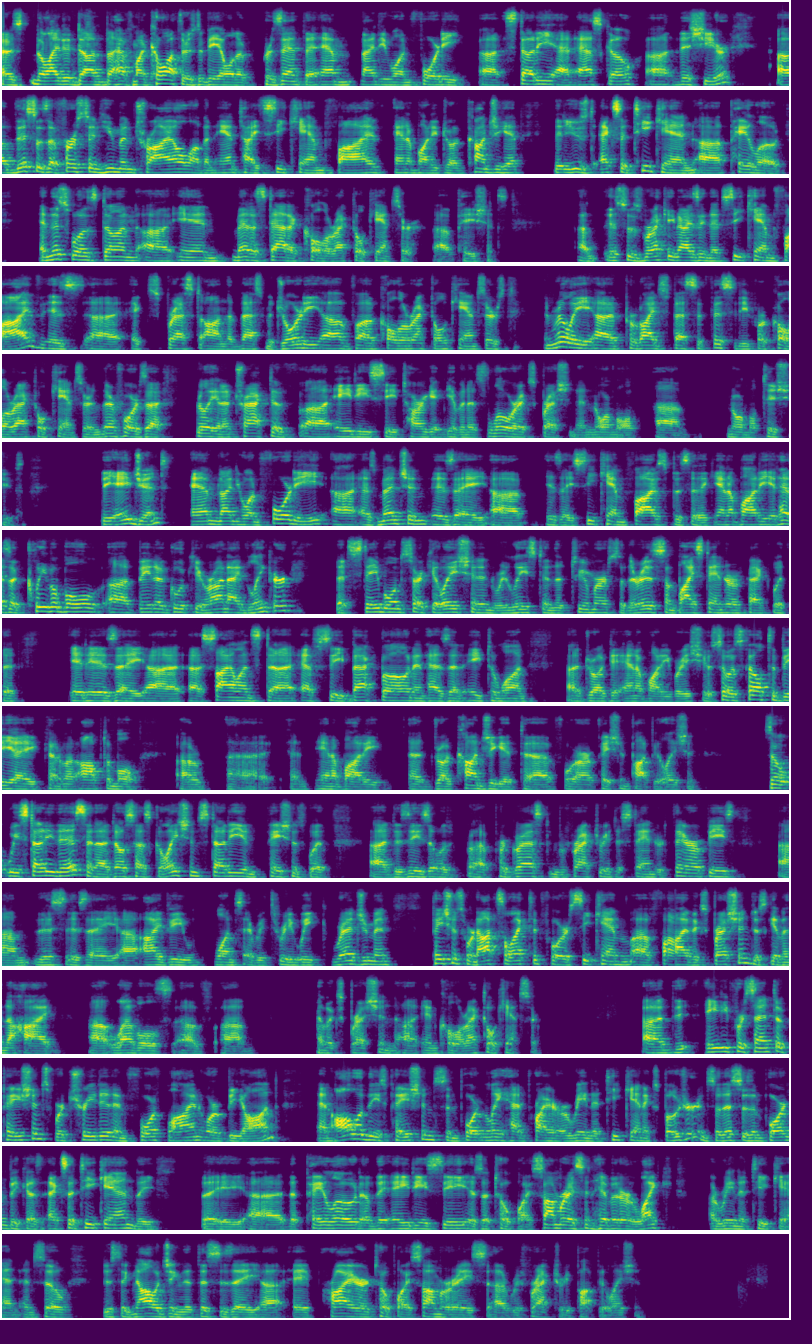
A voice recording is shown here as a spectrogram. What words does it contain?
I was delighted on behalf of my co-authors to be able to present the M9140 uh, study at ASCO uh, this year. Uh, this was a first-in-human trial of an anti-CEACAM5 antibody-drug conjugate that used exatecan payload. And this was done in metastatic colorectal cancer patients. Um, this was recognizing that CEACAM5 is expressed on the vast majority of colorectal cancers and really uh, provides specificity for colorectal cancer, and therefore is a really an attractive uh, ADC target given its lower expression in normal um, normal tissues. The agent, M9140, uh, as mentioned, is a CEACAM5 specific antibody. It has a cleavable beta-glucuronide linker that's stable in circulation and released in the tumor, so there is some bystander effect with it. It is a uh, silenced uh, Fc backbone and has an 8-to-1 uh, drug-to-antibody ratio. So it's felt to be a kind of an optimal antibody drug conjugate for our patient population. So we study this in a dose escalation study in patients with disease that was progressed and refractory to standard therapies. Um, this is a IV once every three-week regimen. Patients were not selected for CEACAM5 uh, expression, just given the high uh, levels of um, expression uh, in colorectal cancer. The 80% of patients were treated in fourth line or beyond, and all of these patients, importantly, had prior irinotecan exposure. And so this is important because exatecan, the the uh the payload of the ADC, is a topoisomerase inhibitor like irinotecan. Just acknowledging that this is a uh, prior topoisomerase uh, refractory population.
